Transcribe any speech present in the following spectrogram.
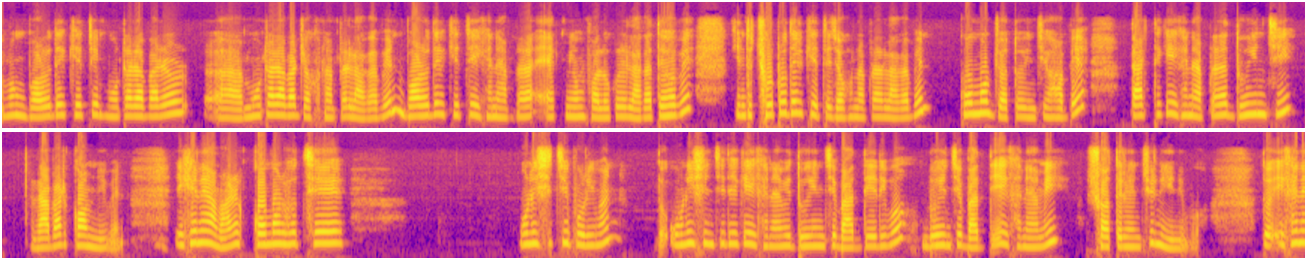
এবং বড়দের ক্ষেত্রে মোটা রাবারের মোটা রাবার যখন আপনারা লাগাবেন, বড়দের ক্ষেত্রে এখানে আপনারা এক নিয়ম ফলো করে লাগাতে হবে। কিন্তু ছোটদের ক্ষেত্রে যখন আপনারা লাগাবেন, কোমর যত ইঞ্চি হবে, তার থেকে এখানে আপনারা দুই ইঞ্চি রাবার কম নেবেন। এখানে আমার কোমর হচ্ছে উনিশ ইঞ্চি পরিমাণ। তো উনিশ ইঞ্চি থেকে এখানে আমি দুই ইঞ্চি বাদ দিয়ে দিব। দুই ইঞ্চি বাদ দিয়ে এখানে আমি সতেরো ইঞ্চি নিয়ে নেব। তো এখানে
